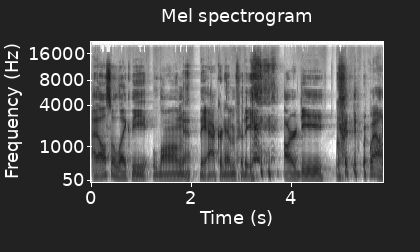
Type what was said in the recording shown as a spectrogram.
I also like the long the acronym for the RD. well,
